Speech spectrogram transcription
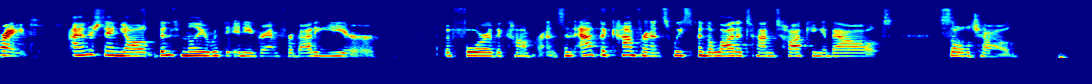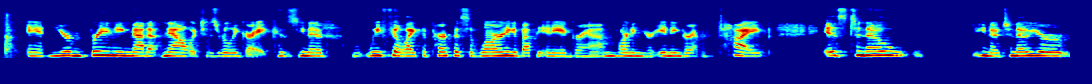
Right. I understand y'all been familiar with the Enneagram for about a year before the conference. And at the conference, we spend a lot of time talking about Soul Child. And you're bringing that up now, which is really great because, you know, we feel like the purpose of learning about the Enneagram, learning your Enneagram type, is to know, you know, to know your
